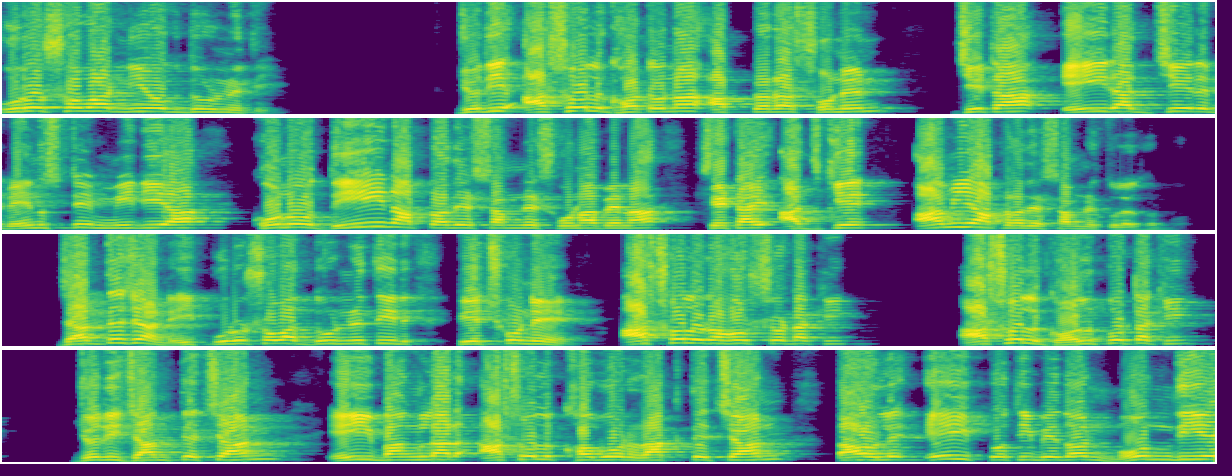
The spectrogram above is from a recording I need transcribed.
পুরসভার নিয়োগ দুর্নীতি। যদি আসল ঘটনা আপনারা শোনেন, যেটা এই রাজ্যের মেনস্ট্রিম মিডিয়া কোনো দিন আপনাদের সামনে শোনাবে না, সেটাই আজকে আমি আপনাদের সামনে তুলে ধরবো। জানতে চান, এই পুরসভার দুর্নীতির পেছনে আসল রহস্যটা কি? আসল গল্পটা কি? যদি জানতে চান, এই বাংলার আসল খবর রাখতে চান, তাহলে এই প্রতিবেদন মন দিয়ে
